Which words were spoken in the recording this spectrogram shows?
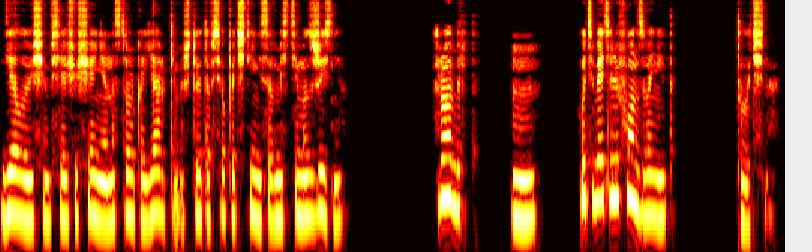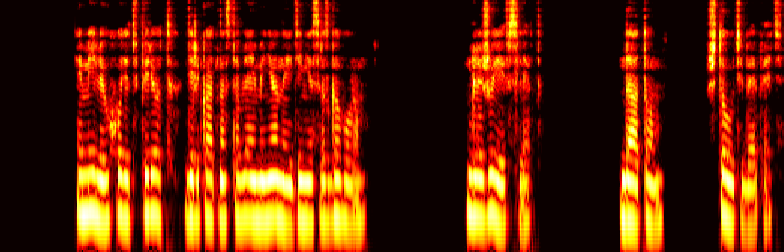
делающим все ощущения настолько яркими, что это все почти несовместимо с жизнью. «Роберт, М у тебя телефон звонит». Точно. Эмилия уходит вперед, деликатно оставляя меня наедине с разговором. Гляжу ей вслед. Да, Том, что у тебя опять?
